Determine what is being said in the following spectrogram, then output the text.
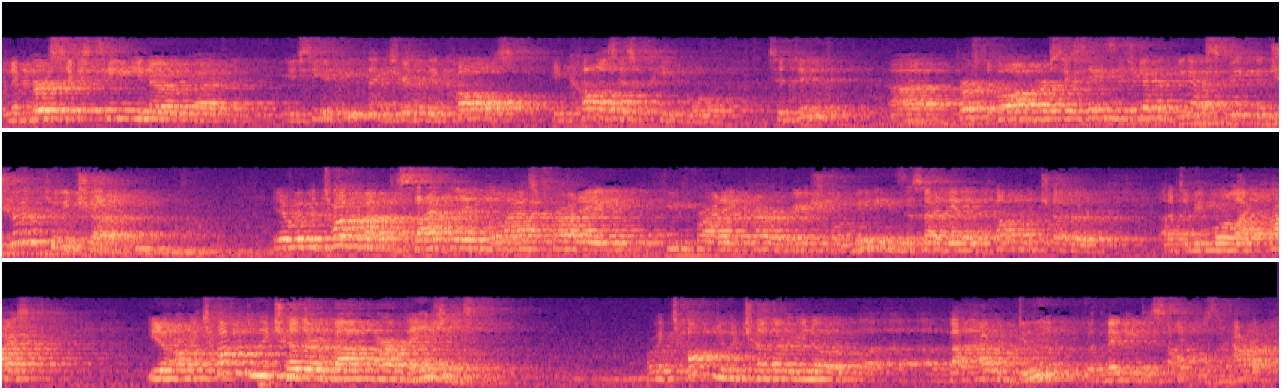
And in verse 16, you know, uh, you see a few things here that He calls He calls His people to do. Uh, first of all, verse 16, says you got you to speak the truth to each other. You know, we've been talking about discipling the last Friday, few Friday congregational meetings, this idea of helping each other uh, to be more like Christ. You know, are we talking to each other about our evangelism? Are we talking to each other, you know, uh, about how we're doing with making disciples and how our,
